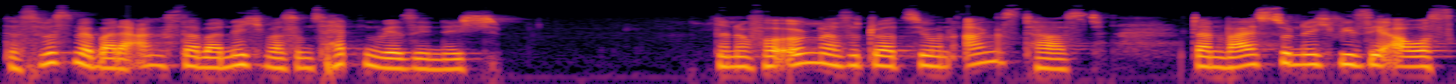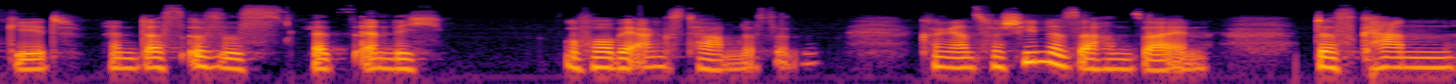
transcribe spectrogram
Das wissen wir bei der Angst aber nicht, weil sonst hätten wir sie nicht. Wenn du vor irgendeiner Situation Angst hast, dann weißt du nicht, wie sie ausgeht. Denn das ist es letztendlich, wovor wir Angst haben. Das können ganz verschiedene Sachen sein. Das kann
